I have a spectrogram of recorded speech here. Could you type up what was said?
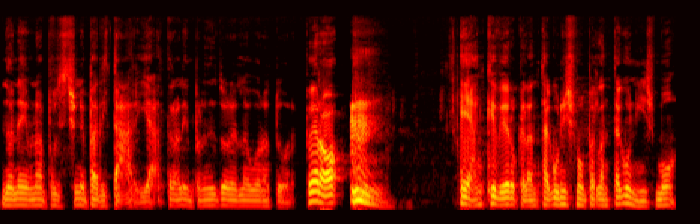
non è una posizione paritaria tra l'imprenditore e il lavoratore, però è anche vero che l'antagonismo per l'antagonismo,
